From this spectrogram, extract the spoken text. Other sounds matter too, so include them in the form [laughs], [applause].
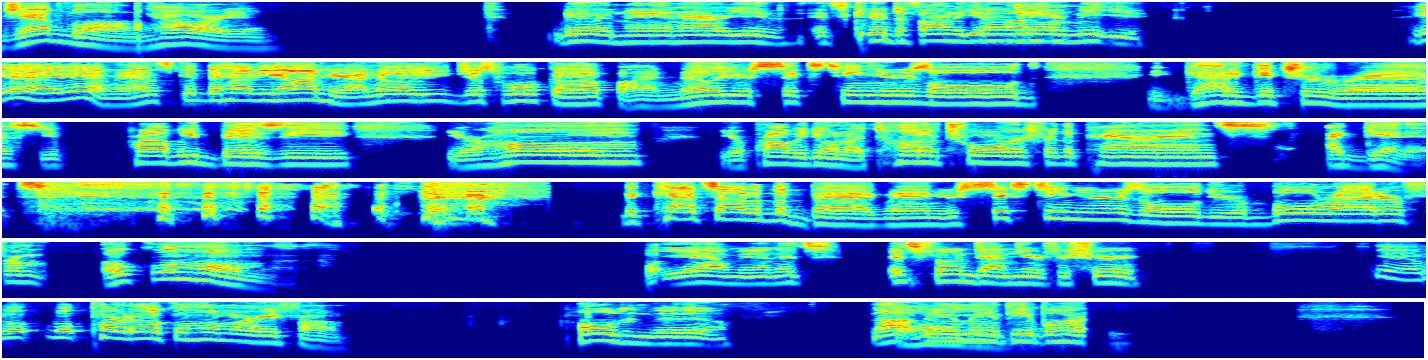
Jeb Long, how are you? Good, man. How are you? It's good to finally get on here and meet you. Yeah, yeah, man. It's good to have you on here. I know you just woke up. I know you're 16 years old. You got to get your rest. You're probably busy. You're home. You're probably doing a ton of chores for the parents. I get it. [laughs] [laughs] the cat's out of the bag, man. You're 16 years old. You're a bull rider from Oklahoma. What? Yeah, man. It's it's fun down here for sure. Yeah. What what part of Oklahoma are you from? Holdenville. Not very many people heard.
